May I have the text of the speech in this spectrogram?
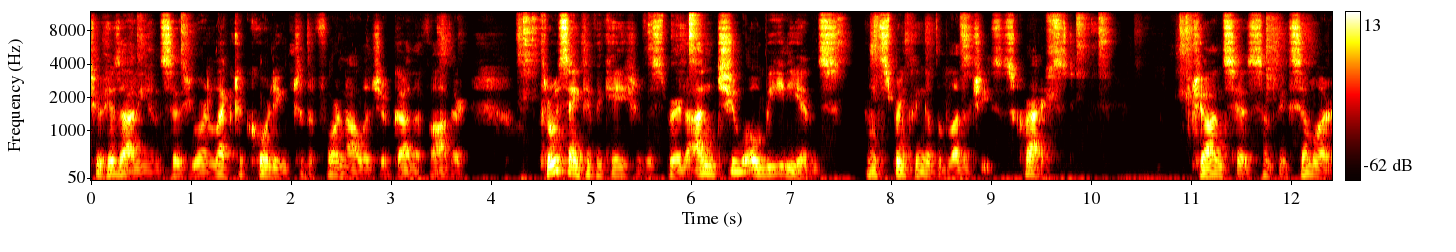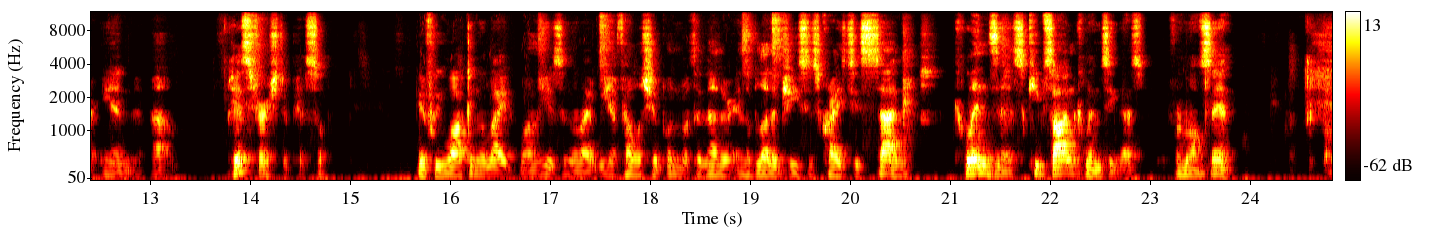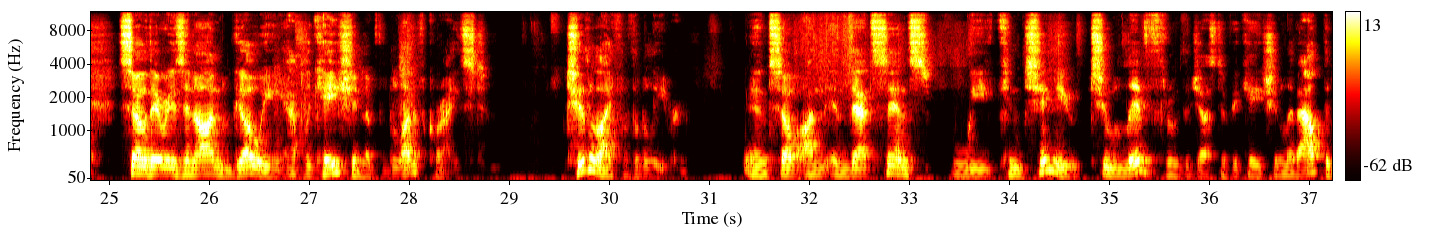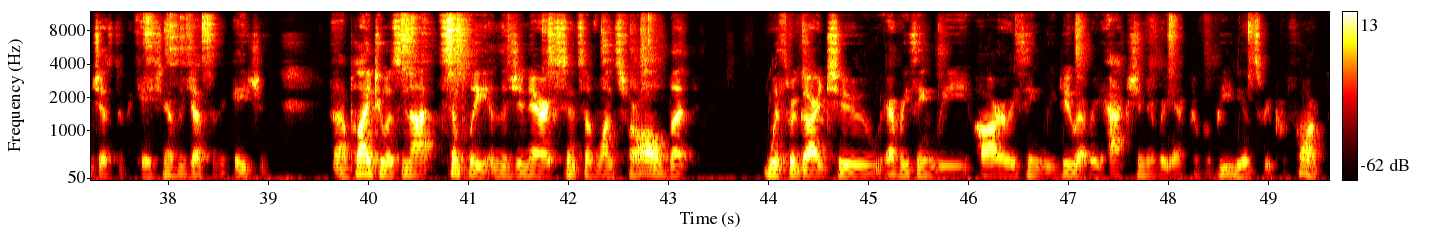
to his audience says, You are elect according to the foreknowledge of God the Father, through sanctification of the Spirit, unto obedience and sprinkling of the blood of Jesus Christ. John says something similar in um, his first epistle. If we walk in the light while he is in the light, we have fellowship one with another, and the blood of Jesus Christ, his Son, cleanses, keeps on cleansing us from all sin. So there is an ongoing application of the blood of Christ to the life of the believer. And so, on, in that sense, we continue to live through the justification, live out the justification, have the justification applied to us not simply in the generic sense of once for all, but with regard to everything we are, everything we do, every action, every act of obedience we perform.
